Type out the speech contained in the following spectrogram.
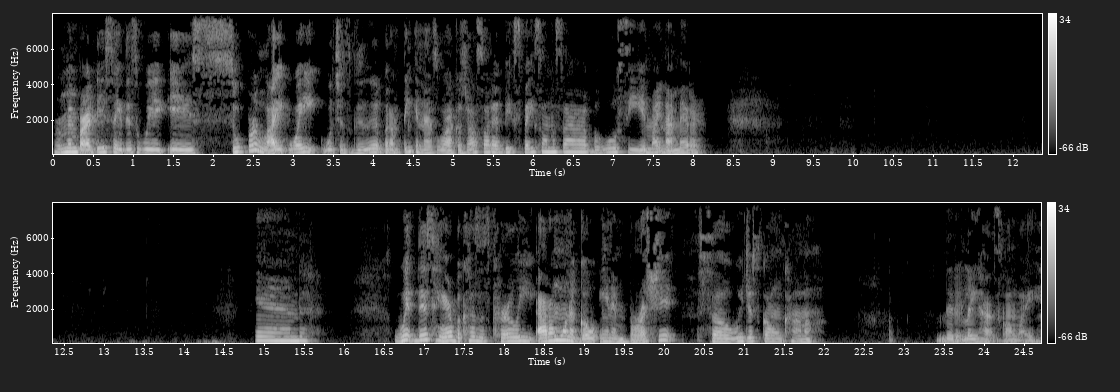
Remember, I did say this wig is super lightweight, which is good, but I'm thinking that's why, because y'all saw that big space on the side, but we'll see. It might not matter. And with this hair, because it's curly, I don't want to go in and brush it. So we just gonna kind of let it lay how it's gonna lay.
